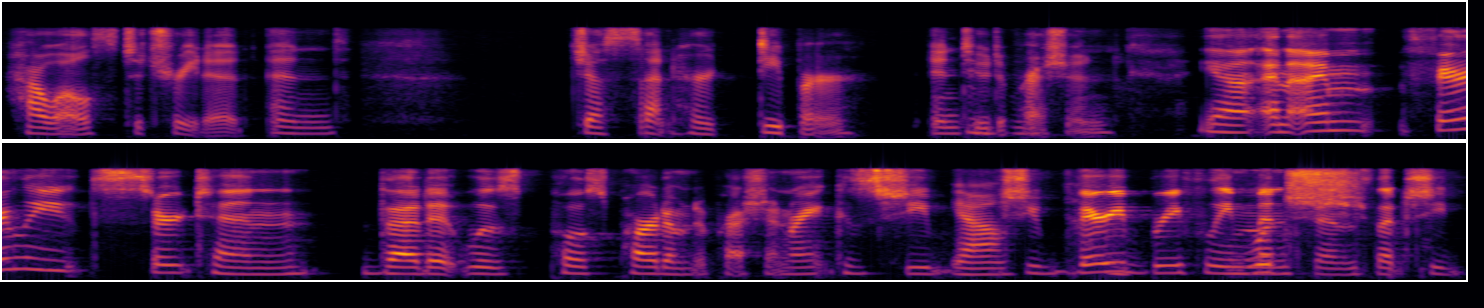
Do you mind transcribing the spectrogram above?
how else to treat it and just sent her deeper into mm-hmm. depression. Yeah, and I'm fairly certain that it was postpartum depression, right? Because she yeah. she very briefly Which, mentions that she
